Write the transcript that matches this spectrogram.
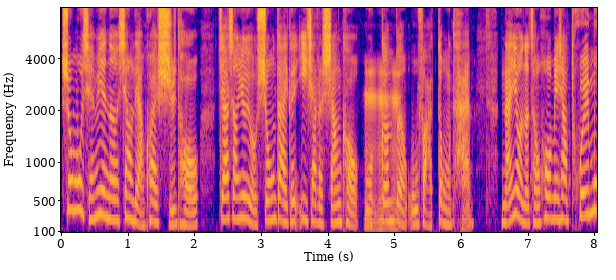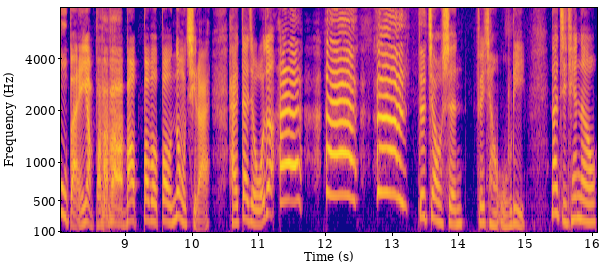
胸部前面呢像两块石头，加上又有胸带跟腋下的伤口，我根本无法动弹。男友呢从后面像推木板一样，叭叭叭把我把我把我弄起来，还带着我的啊啊啊的叫声，非常无力。那几天呢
